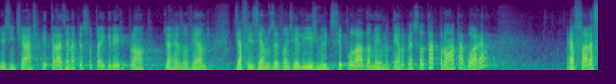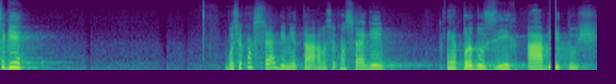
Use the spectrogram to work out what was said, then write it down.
E a gente acha que trazendo a pessoa para a igreja, pronto, já resolvemos. Já fizemos o evangelismo e o discipulado ao mesmo tempo, a pessoa está pronta, agora é só ela seguir. Você consegue imitar, você consegue é, produzir hábitos,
